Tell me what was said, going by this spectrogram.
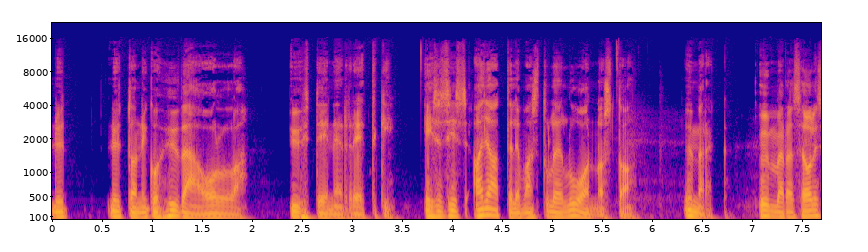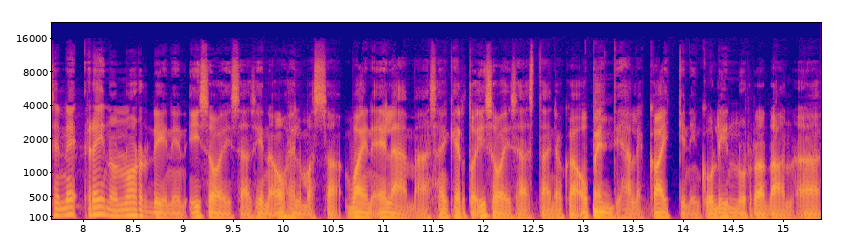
nyt, nyt on niin kuin hyvä olla yhteinen retki. Ei se siis ajattele, vaan se tulee luonnostaan. Ymmärrätkö? Ymmärrän, se oli se ne- Reino Nordinin isoisä siinä ohjelmassa Vain elämää. Hän kertoi isoisästään, joka opetti mm. hänelle kaikki niin kuin linnunradan ää,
